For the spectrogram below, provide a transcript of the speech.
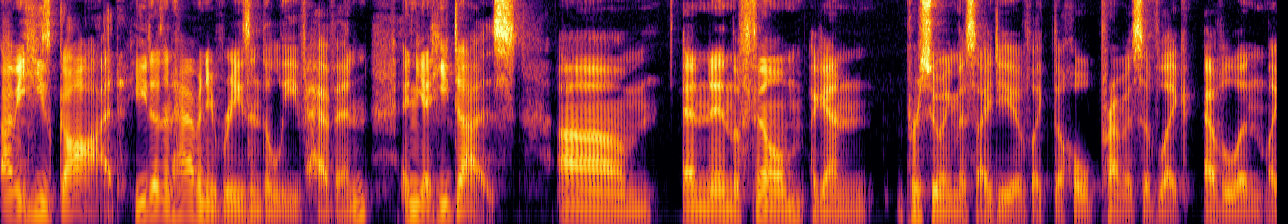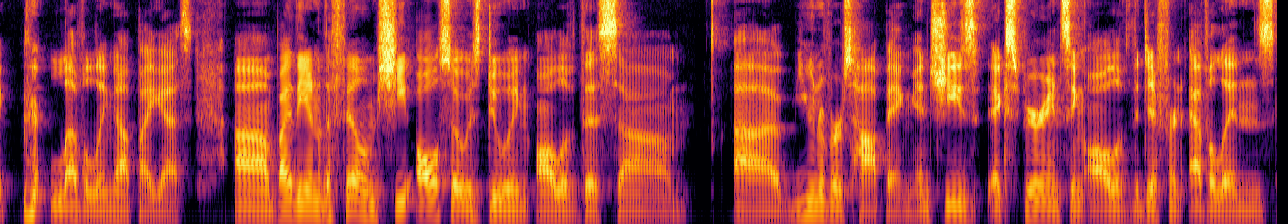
I mean, he's God. He doesn't have any reason to leave heaven, and yet he does. Um, and in the film, again, pursuing this idea of like the whole premise of like Evelyn like leveling up, I guess. Um, by the end of the film, she also is doing all of this. Um, uh, universe hopping and she's experiencing all of the different Evelyns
